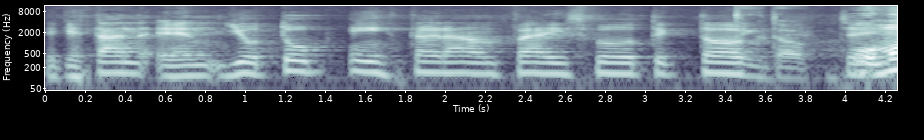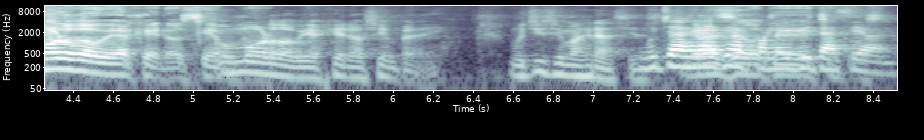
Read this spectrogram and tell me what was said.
eh, que están en YouTube, Instagram, Facebook, TikTok. Sí. Humordo viajero siempre. Humordo viajero siempre ahí. Muchísimas gracias. Muchas gracias, por la invitación.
